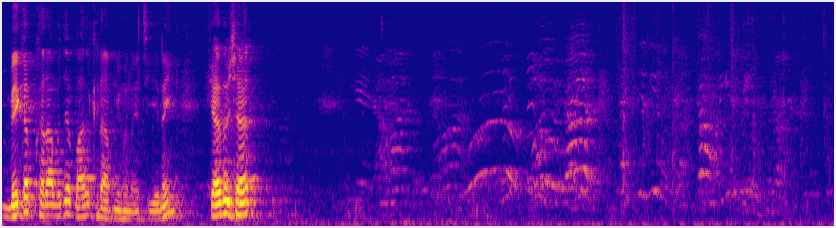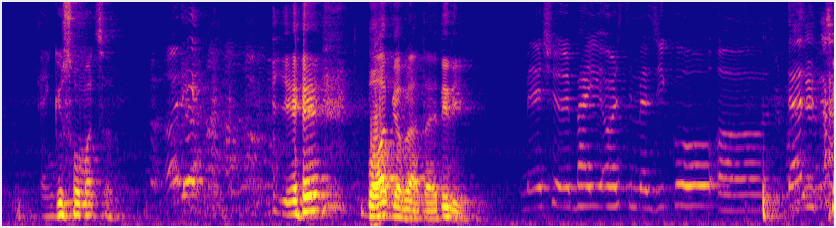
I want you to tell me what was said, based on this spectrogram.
मेकअप खराब हो जाए बाल खराब नहीं होना चाहिए नहीं? क्या Tushar thank you so much sir ये बहुत घबराता है दीदी। शोएब भाई और सिमर जी को दस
